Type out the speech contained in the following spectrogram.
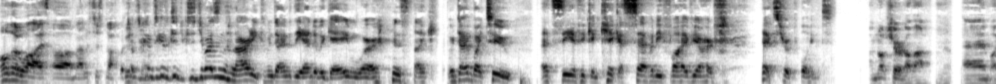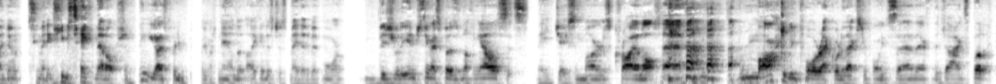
Otherwise, oh man, it's just not good Could, enough. could, could, could you imagine the hilarity coming down to the end of a game where it's like we're down by two? Let's see if he can kick a seventy-five yard extra point. I'm not sure about that. Um, I don't see many teams taking that option. I think you guys pretty pretty much nailed it. Like it has just made it a bit more visually interesting. I suppose if nothing else, it's made Jason Myers cry a lot. Uh, remarkably poor record of extra points uh, there for the Jags, but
